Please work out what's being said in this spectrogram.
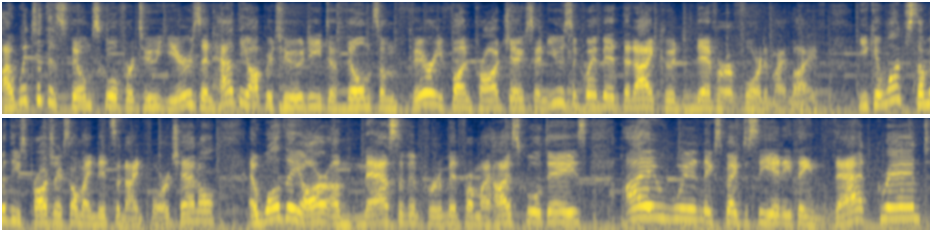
I went to this film school for two years and had the opportunity to film some very fun projects and use equipment that I could never afford in my life. You can watch some of these projects on my Nitsua94 channel, and while they are a massive improvement from my high school days, I wouldn't expect to see anything that grand.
